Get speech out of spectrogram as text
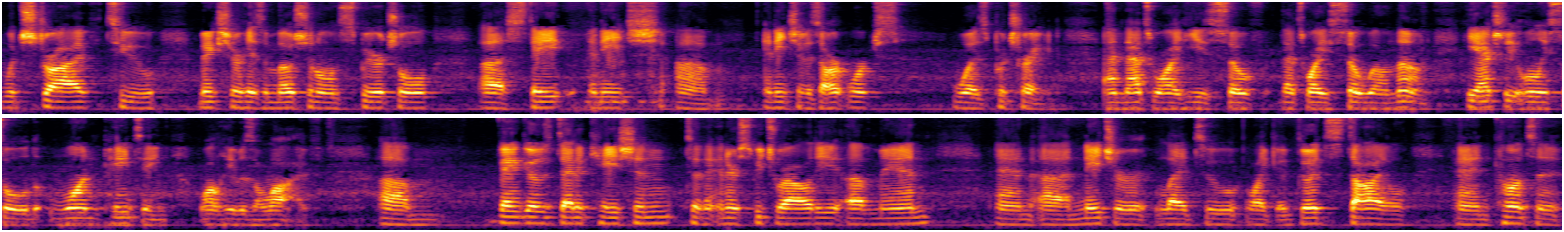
would strive to make sure his emotional and spiritual uh, state in each um, in each of his artworks was portrayed and that's why he's so that's why he's so well known. He actually only sold one painting while he was alive. Um, Van Gogh's dedication to the inner spirituality of man and uh, nature led to like a good style and content,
